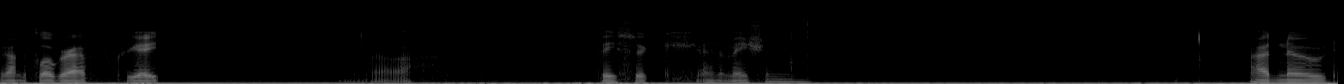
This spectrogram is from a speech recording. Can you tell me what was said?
go down to flow graph, create, uh, basic animation, add node,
